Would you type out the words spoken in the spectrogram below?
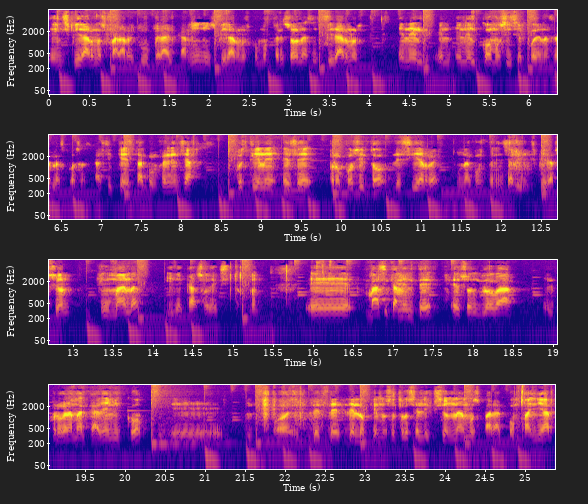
e inspirarnos para recuperar el camino, inspirarnos como personas, inspirarnos en el, en, el cómo sí se pueden hacer las cosas. Así que esta conferencia pues tiene ese propósito de cierre, una conferencia de inspiración humana y de caso de éxito. Eh, básicamente eso engloba el programa académico eh, de, lo que nosotros seleccionamos para acompañar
